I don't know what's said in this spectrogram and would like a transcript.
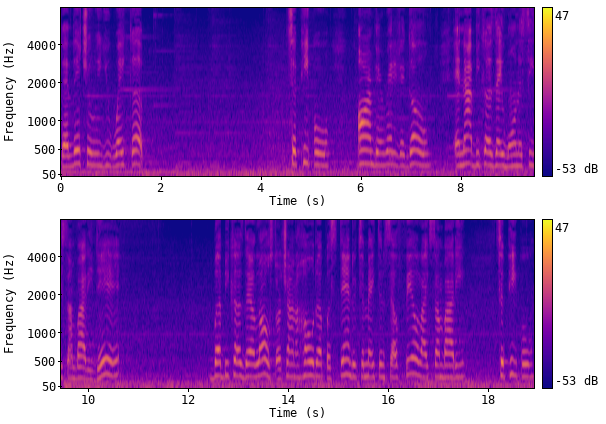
that literally you wake up to people armed and ready to go and not because they want to see somebody dead but because they're lost or trying to hold up a standard to make themselves feel like somebody to people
